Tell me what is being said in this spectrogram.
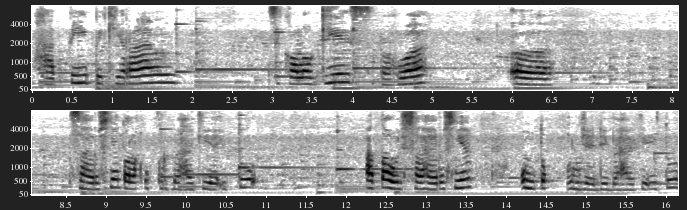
hati pikiran psikologis bahwa uh, seharusnya tolak ukur bahagia itu atau seharusnya untuk menjadi bahagia itu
